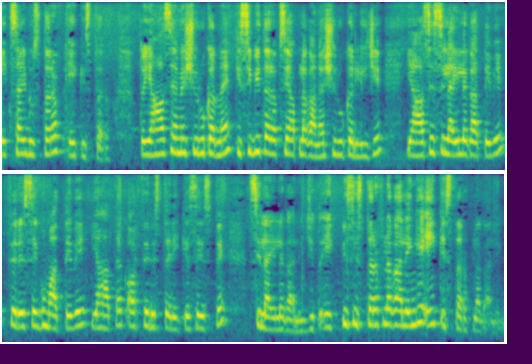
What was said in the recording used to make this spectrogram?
एक साइड उस तरफ़, एक इस तरफ़। तो यहाँ से हमें शुरू करना है। किसी भी तरफ़ से आप लगाना शुरू कर लीजिए। यहाँ से सिलाई लगाते हुए, फिर इसे घुमाते हुए यहाँ तक और फिर इस तरीके से इस पे सिलाई लगा लीजिए। तो एक पीस इस तरफ़ लगा लेंगे, एक इस तरफ़ लगा लेंगे।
